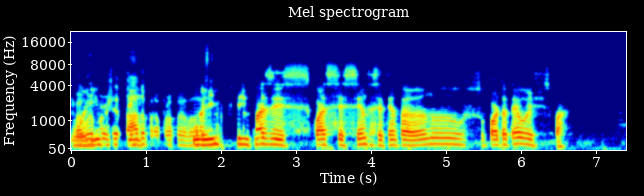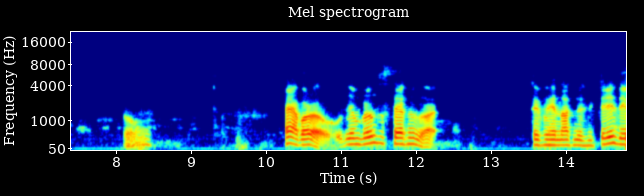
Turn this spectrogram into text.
Um bagulho Olímpico projetado para a própria O Olímpico tem quase, quase 60, 70 anos, suporta até hoje, Spa. Então. É, agora, lembrando dos técnicos, ah, teve o Renato em 2013, daí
